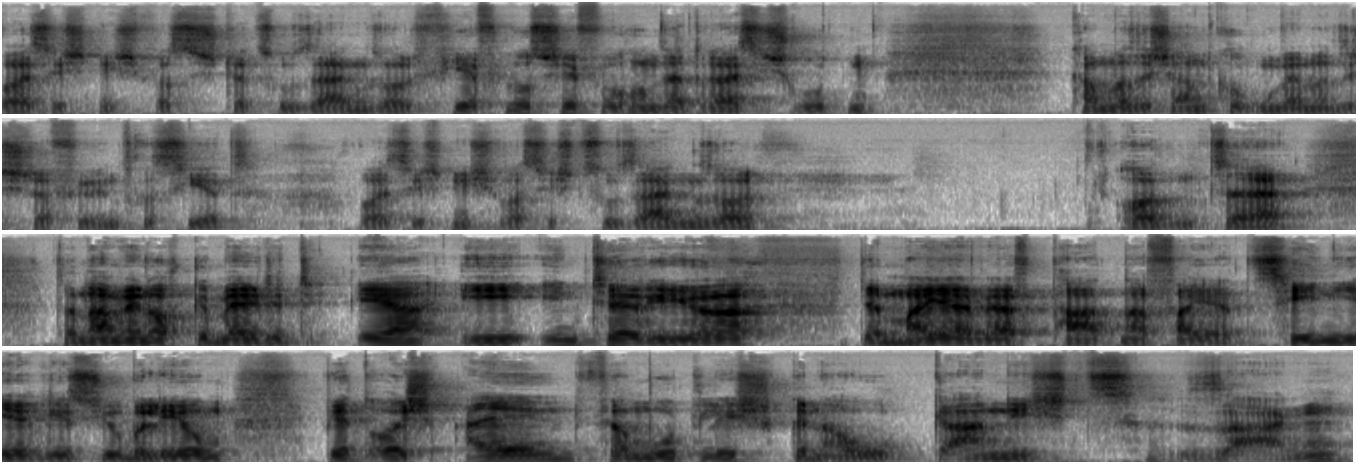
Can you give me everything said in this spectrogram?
weiß ich nicht, was ich dazu sagen soll. Vier Flussschiffe, 130 Routen. Kann man sich angucken, wenn man sich dafür interessiert. Weiß ich nicht, was ich zu sagen soll. Und äh, dann haben wir noch gemeldet, RE Interieur, der Meyerwerft-Partner feiert zehnjähriges Jubiläum, wird euch allen vermutlich genau gar nichts sagen.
